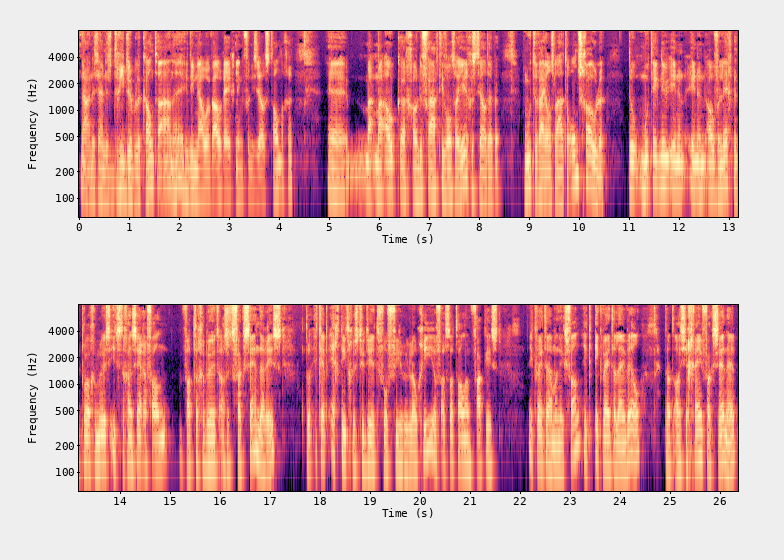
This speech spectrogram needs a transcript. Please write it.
Nou, er zijn dus drie dubbele kanten aan. Hè? Die nauwe wouwregeling van die zelfstandigen. Uh, maar, maar ook uh, gewoon de vraag die we ons al eerder gesteld hebben. Moeten wij ons laten omscholen? Moet ik nu in een, in een overleg met programmeurs iets te gaan zeggen van wat er gebeurt als het vaccin daar is? Ik heb echt niet gestudeerd voor virologie of als dat al een vak is. Ik weet er helemaal niks van. Ik, ik weet alleen wel dat als je geen vaccin hebt,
